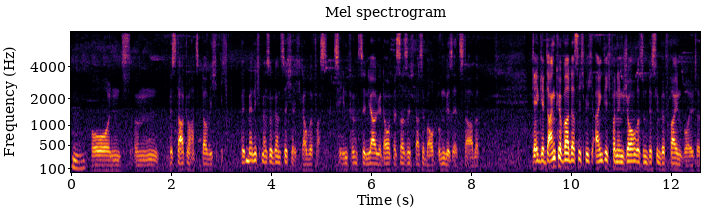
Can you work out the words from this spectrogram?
Mhm. Und ähm, bis dato hat es, glaube ich, ich bin mir nicht mehr so ganz sicher, ich glaube fast 10, 15 Jahre gedauert, bis dass ich das überhaupt umgesetzt habe. Der Gedanke war, dass ich mich eigentlich von den Genres ein bisschen befreien wollte.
